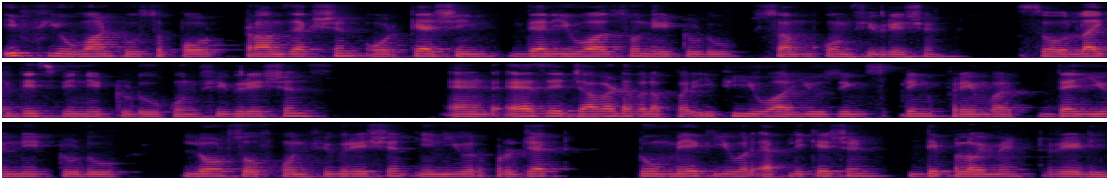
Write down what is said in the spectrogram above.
if you want to support transaction or caching then you also need to do some configuration. So like this we need to do configurations. And as a java developer if you are using spring framework then you need to do lots of configuration in your project to make your application deployment ready.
